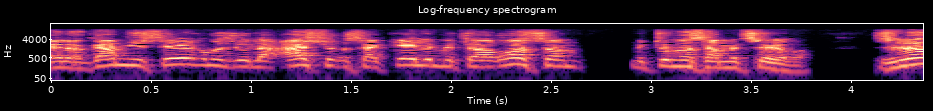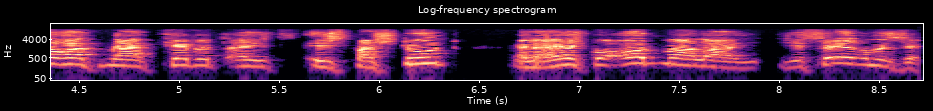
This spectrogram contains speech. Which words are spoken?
אלא גם יסייר מזו לאשר סקלים מתאורוסום מתומאס המצוירו. זה לא רק מעכב את ההתפשטות, אלא יש פה עוד מעלה, יסייר מזה.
